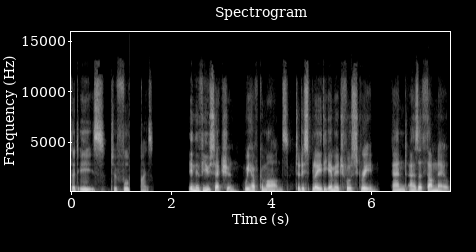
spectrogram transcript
that is, to full size. In the View section, we have commands to display the image full screen and as a thumbnail.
